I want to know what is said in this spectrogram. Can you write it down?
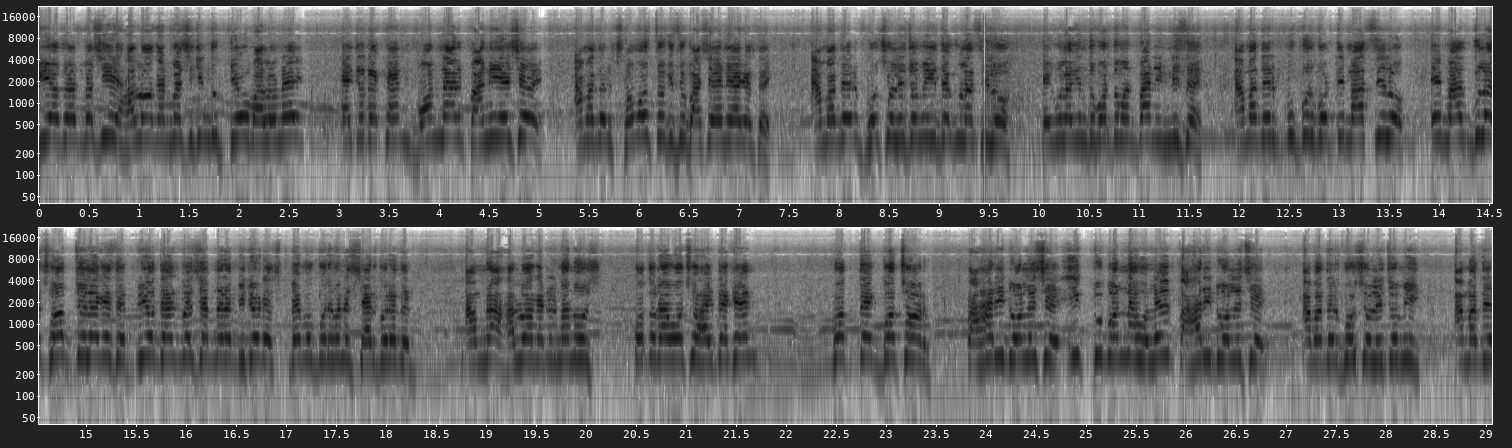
প্রিয় দেশবাসী, হালুয়া ঘাটবাসী কিন্তু কেউ ভালো নেই। এই যে দেখেন, বন্যার পানি এসে আমাদের সমস্ত কিছু বাসায় নিয়ে গেছে। আমাদের ফসলি জমি যেগুলা ছিল, এগুলা কিন্তু বর্তমান পানির নিচে। আমাদের পুকুর ভর্তি মাছ ছিল, এই মাছগুলা সব চলে গেছে। প্রিয় দেশবাসী, আপনারা ভিডিওটা ব্যাপক পরিমাণে শেয়ার করে দেন। আমরা হালুয়াঘাটের মানুষ, কতটা অসহায় দেখেন? প্রত্যেক বছর পাহাড়ি ডলেছে একটু বন্যা হলে পাহাড়ি ডলেছে আমাদের ফসলি জমি আমাদের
